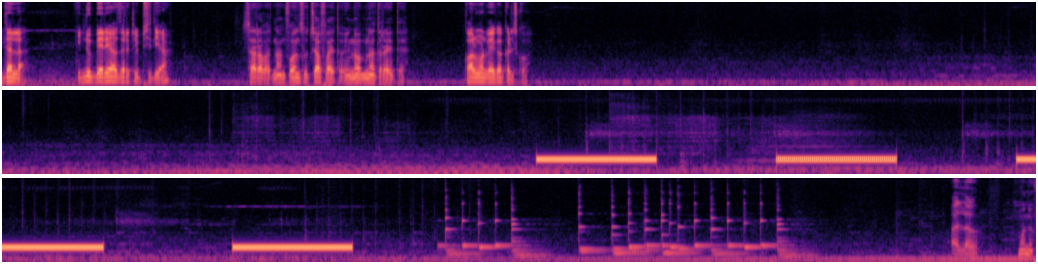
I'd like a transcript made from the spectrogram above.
ಇದಲ್ಲ. ಇನ್ನೂ ಬೇರೆ ಯಾವ್ದಾದ್ರು ಕ್ಲಿಪ್ಸ್ ಇದೆಯಾ? ಸರ್ ಅವತ್ತು ನನ್ನ ಫೋನ್ ಸ್ವಿಚ್ ಆಫ್ ಆಯಿತು. ಇನ್ನೊಬ್ಬನ ಹತ್ರ ಐತೆ. ಕಾಲ್ ಮಾಡಿ ಬೇಗ ಕಳಿಸ್ಕೊ.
